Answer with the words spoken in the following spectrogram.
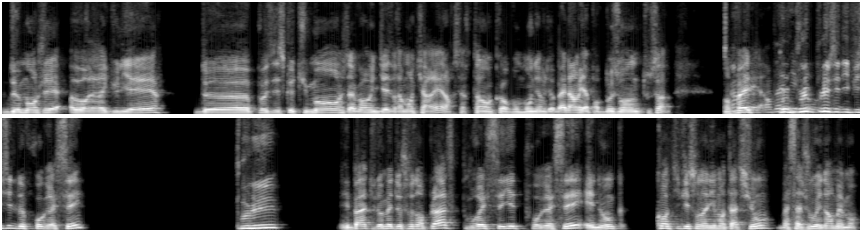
de manger à horaire régulière, de peser ce que tu manges, d'avoir une diète vraiment carrée. Alors certains encore vont bondir, dire bah non, il y a pas besoin de tout ça. En fait, plus plus, plus c'est difficile de progresser, plus et eh ben, tu dois mettre des choses en place pour essayer de progresser et donc quantifier son alimentation, bah, ça joue énormément.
